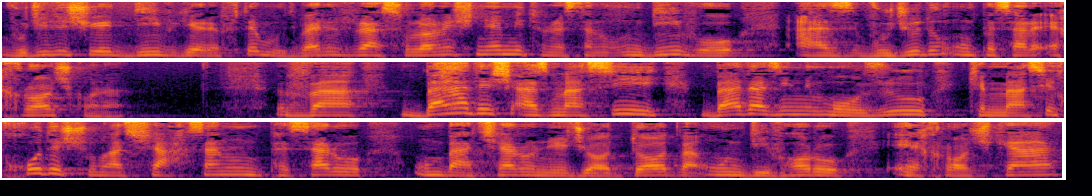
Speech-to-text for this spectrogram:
وجودش یه دیو گرفته بود ولی رسولانش نمی‌تونستن اون دیو رو از وجود اون پسر اخراج کنن. و بعدش از مسیح بعد از این موضوع که مسیح خودش از شخصا اون پسر و اون بچه رو نجات داد و اون دیوها رو اخراج کرد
